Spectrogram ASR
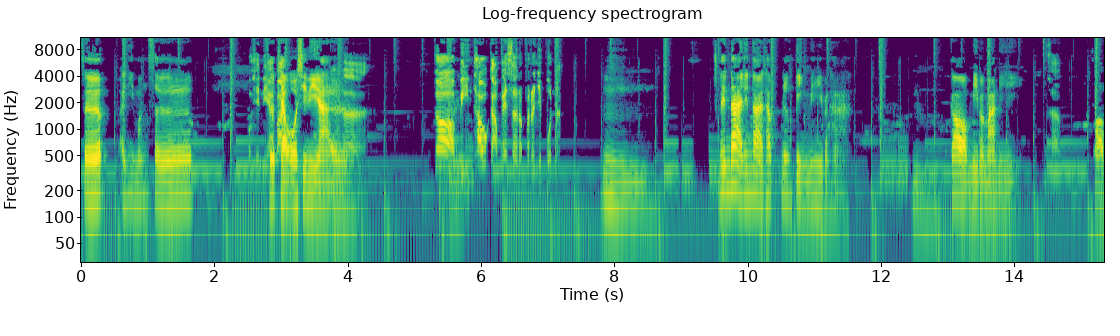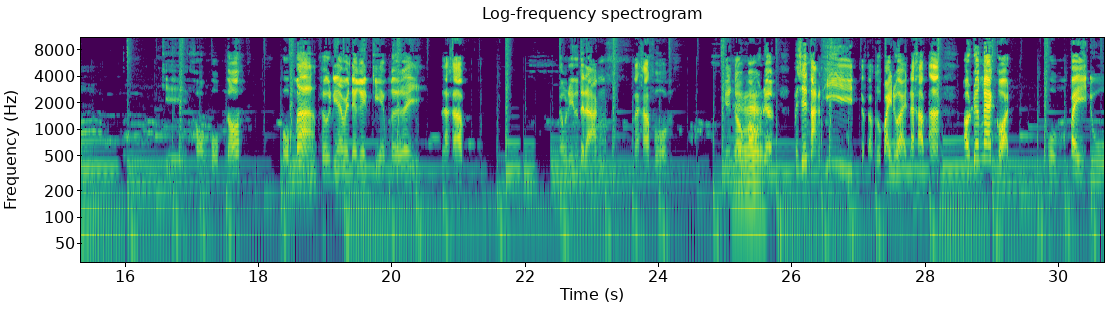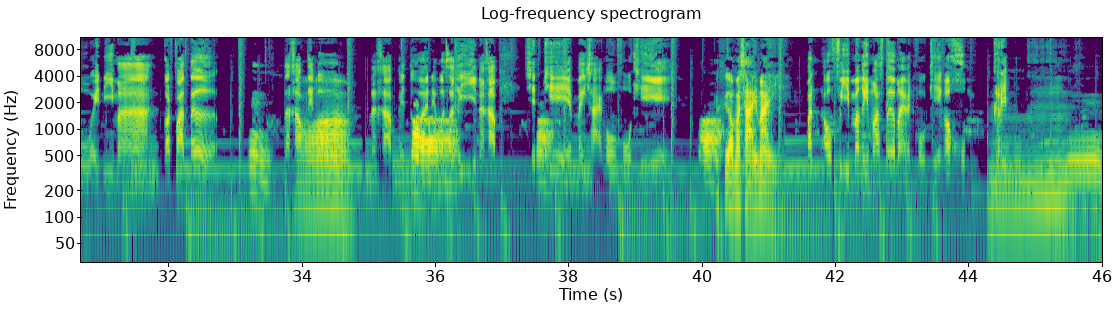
เซิร์ฟไอ้นี่มั้งเซิร์ฟ Oceania เซิร์ฟบ้าแถว Oceania เออเออก็ใช่ ping เท่ากับแค่เซิร์ฟฟันญี่ปุ่นอะอืม เล่นได้เล่นได้ถ้าเรื่อง ping ไม่มีปัญหา อืม ก็มีประมาณนี้ ครับ ครับโอเคของผมเนาะผมอะเพิ่งเนี้ยไปเดินเล่นเกมเลยนะครับเพิ่งนี้ดูแต่หนังนะครับผม เรื่องเราอ่าเอาเรื่องไม่ใช่หนังที่แบบทั่วไปด้วยนะครับอะเอาเรื่องแรกก่อน ผมไปดูไอ้นี่มา Godfather อืมนะครับอ๋อเนโอนะครับไอตัวอ่าเนโอซังอีนะครับเช็ดเคแม่งฉายโง 4K อ่าก็คือเอามาฉายใหม่ มันเอาฟิล์มมารีมาสเตอร์ใหม่เป็น 4K ก็คมกริบอืมอืม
